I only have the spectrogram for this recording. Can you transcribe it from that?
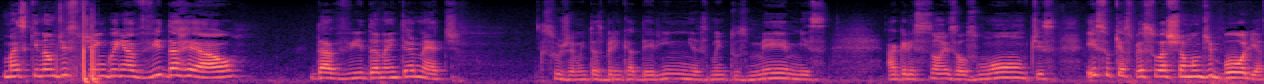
mas que não distinguem a vida real da vida na internet surgem muitas brincadeirinhas, muitos memes, agressões aos montes, isso que as pessoas chamam de bolha.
